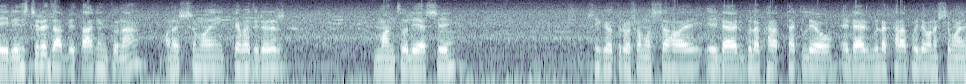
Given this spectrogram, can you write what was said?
এই রেজিস্টারে যাবে তা কিন্তু না। অনেক সময় ক্যাপাসিটারের মান চলে আসে। সেক্ষেত্রেও সমস্যা হয়। এই ডায়েটগুলো খারাপ থাকলেও, এই ডায়েটগুলো খারাপ হলে অনেক সময়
